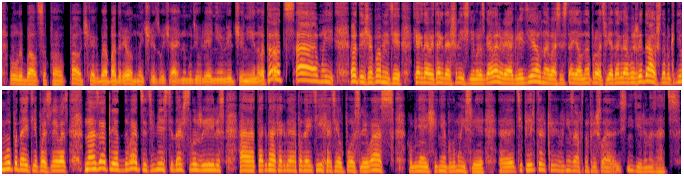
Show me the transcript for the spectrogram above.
— улыбался Павел Павлович, как бы ободренный чрезвычайным удивлением Вельчининова. «Тот самый! Вот еще помните, когда вы тогда шли с ним разговаривали, оглядел на вас и стоял напротив. Я тогда выжидал, чтобы к нему подойти после вас». Назад лет двадцать вместе даже служились, а тогда, когда я подойти хотел после вас, у меня еще не было мысли. Э, теперь только внезапно пришла с неделю назад».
